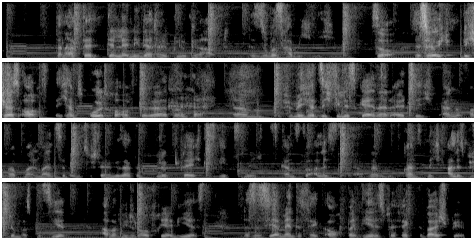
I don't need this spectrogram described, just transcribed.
dann hat der, der Lenny, der hat halt Glück gehabt. Also sowas habe ich nicht. So, das höre ich, ich höre es oft. Ich habe es ultra oft gehört und ähm, für mich hat sich vieles geändert, als ich angefangen habe, mein Mindset umzustellen und gesagt habe, Glück, Pech, das gibt's nicht, das kannst du alles, ne? du kannst nicht alles bestimmen, was passiert, aber wie du darauf reagierst. Und das ist ja im Endeffekt auch bei dir das perfekte Beispiel.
